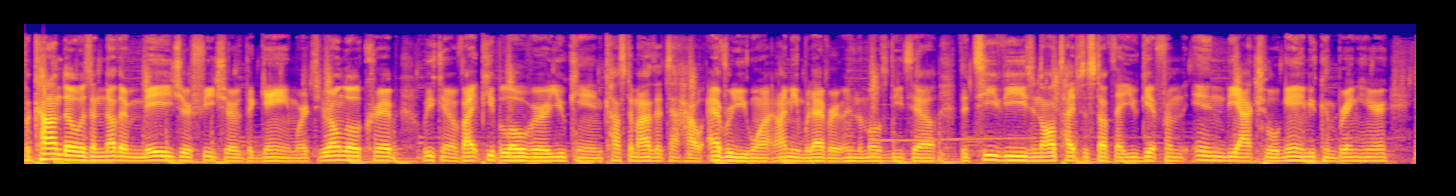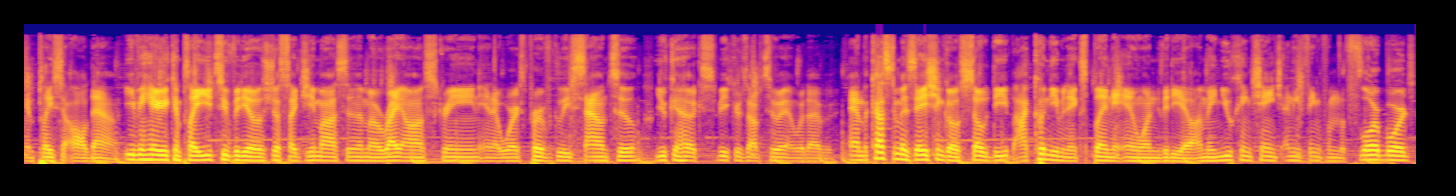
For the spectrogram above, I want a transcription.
The condo is another major feature of the game where it's your own little crib where you can invite people over. You can customize it to however you want. I mean, whatever in the most detail. The TVs and all types of stuff that you get from in the actual game, you can bring here and place it all down. Even here, you can play YouTube videos just like Gmod Cinema right on screen and it works perfectly. Sound too. You can hook speakers up to it and whatever. And the customization goes so deep, I couldn't even explain it in one video. I mean, you can change anything from the floorboards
